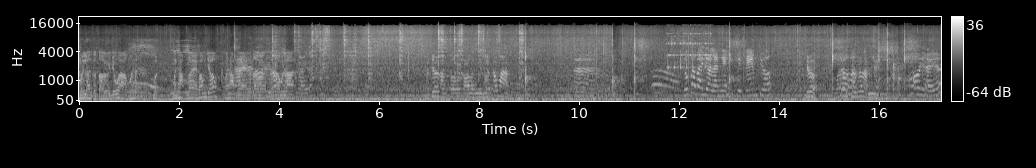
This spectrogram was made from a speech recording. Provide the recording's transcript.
mới lên từ từ chú ha mình mình, mình học nghề phải không chú? Mình học nghề từ từ từ từ mình lên. Hồi chưa làm tôi toàn là người Nhật không à à. Chú có bao giờ làm nhà hàng Việt Nam chưa? Chưa. Đây Chưa hả? chưa có làm nhà Ồ vậy á.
